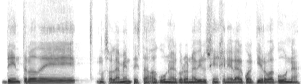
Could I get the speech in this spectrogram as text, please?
Dentro de no solamente esta vacuna del coronavirus, y en general cualquier vacuna,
